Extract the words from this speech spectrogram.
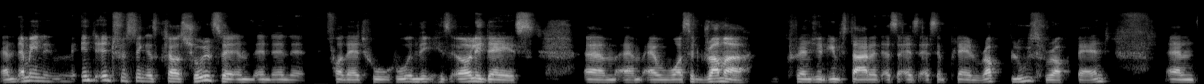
And I mean, in, interesting is Klaus Schulze and, and, for that, who, who in the, his early days um, um, uh, was a drummer. Crazy Dream started as, as, as a playing rock, blues rock band and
